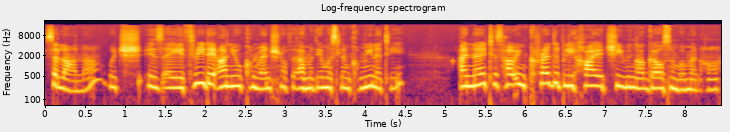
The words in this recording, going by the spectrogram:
Salana, which is a three day annual convention of the Ahmadiyya Muslim community, I notice how incredibly high achieving our girls and women are.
